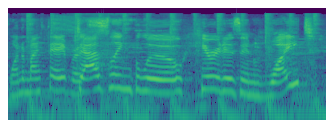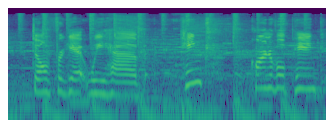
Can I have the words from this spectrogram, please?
One of my favorites. dazzling blue. Here it is in white. Don't forget we have pink, carnival pink.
